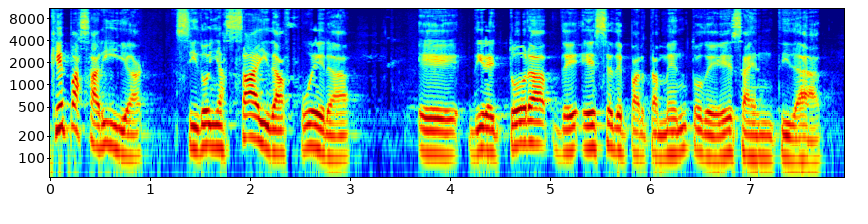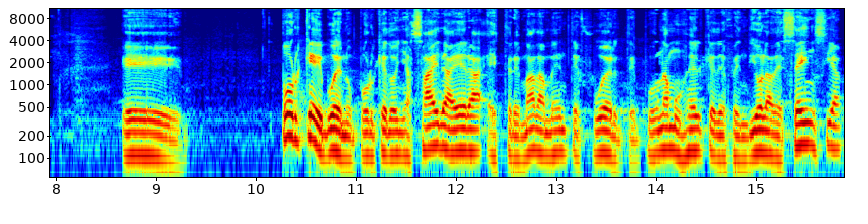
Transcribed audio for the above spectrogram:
¿qué pasaría si doña Zaida fuera eh, directora de ese departamento, de esa entidad. Eh, ¿Por qué? Bueno, porque doña Zaida era extremadamente fuerte, fue una mujer que defendió la decencia,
